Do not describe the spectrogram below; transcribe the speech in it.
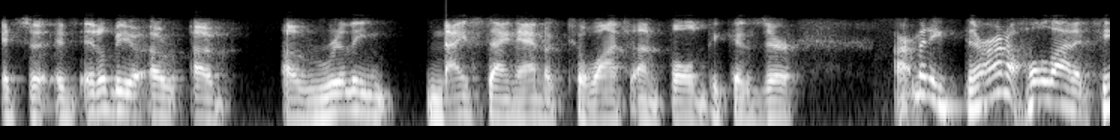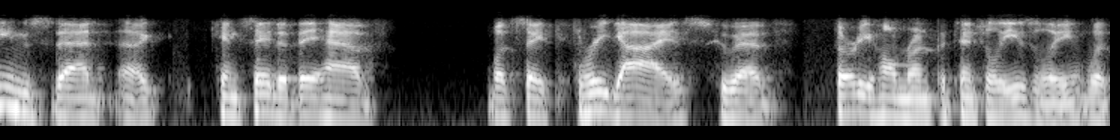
it's a, it, will be a, a, a really nice dynamic to watch unfold because there aren't many, there aren't a whole lot of teams that uh, can say that they have, let's say, three guys who have 30 home run potential easily with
